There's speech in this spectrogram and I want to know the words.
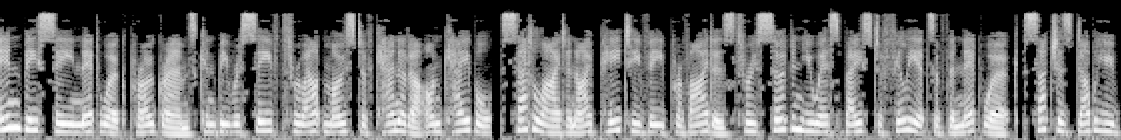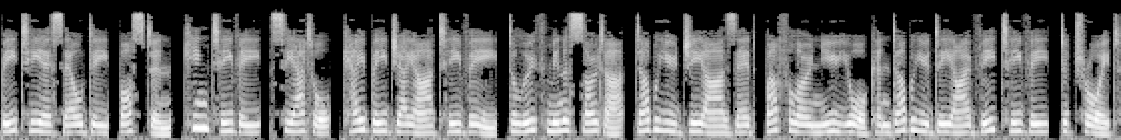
NBC network programs can be received throughout most of Canada on cable, satellite and IPTV providers through certain U.S.-based affiliates of the network such as WBTS-LD, Boston, King TV, Seattle, KBJR-TV, Duluth, Minnesota, WGRZ, Buffalo, New York and WDIV-TV, Detroit.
